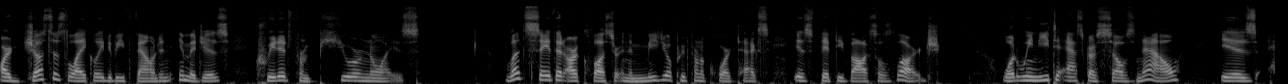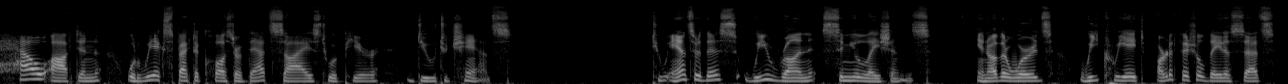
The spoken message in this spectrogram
are just as likely to be found in images created from pure noise. Let's say that our cluster in the medial prefrontal cortex is 50 voxels large. What we need to ask ourselves now is how often would we expect a cluster of that size to appear due to chance? To answer this, we run simulations. In other words, we create artificial data sets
